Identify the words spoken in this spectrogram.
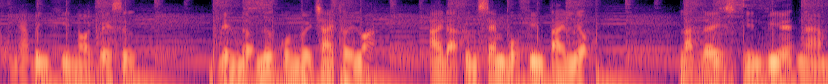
của nhà binh khi nói về sự đền nợ nước của người trai thời loạn. Ai đã từng xem bộ phim tài liệu Last Days in Vietnam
